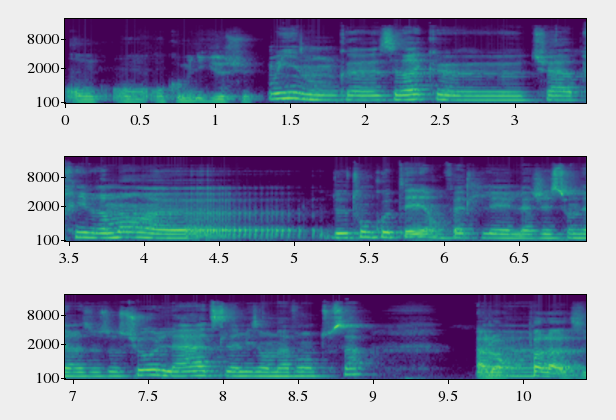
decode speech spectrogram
on, on, on communique dessus. Oui, donc euh, c'est vrai que tu as appris vraiment euh, de ton côté, en fait, les- la gestion des réseaux sociaux, l'ADS, la mise en avant, tout ça. Alors, Euh. pas l'Ads,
